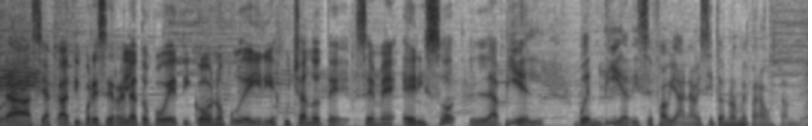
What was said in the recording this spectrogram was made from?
Gracias, Katy, por ese relato poético. No pude ir y escuchándote se me erizó la piel. Buen día, dice Fabiana. Besito enorme para vos también.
